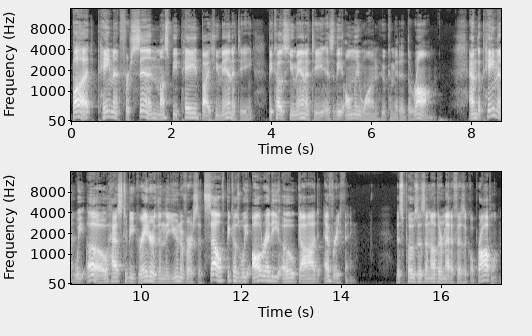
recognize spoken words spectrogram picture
But payment for sin must be paid by humanity because humanity is the only one who committed the wrong. And the payment we owe has to be greater than the universe itself because we already owe God everything. This poses another metaphysical problem.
